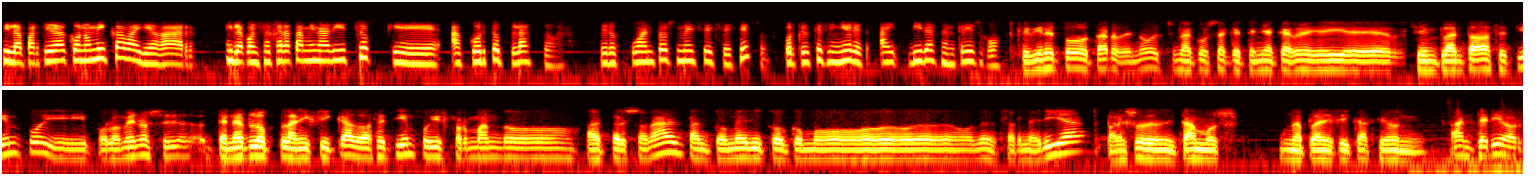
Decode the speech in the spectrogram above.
si la partida económica va a llegar. Y la consejera también ha dicho que a corto plazo. Pero ¿cuántos meses es eso? Porque es que, señores, hay vidas en riesgo. Que viene todo tarde, ¿no? Es una cosa que tenía que haberse implantado hace tiempo y por lo menos eh, tenerlo planificado hace tiempo, ir formando al personal, tanto médico como de enfermería. Para eso necesitamos una planificación anterior.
